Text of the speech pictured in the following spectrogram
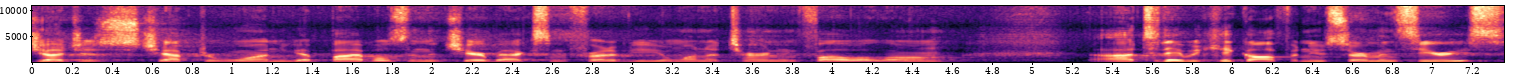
Judges chapter 1. You got Bibles in the chairbacks in front of you. You want to turn and follow along. Uh, today we kick off a new sermon series.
